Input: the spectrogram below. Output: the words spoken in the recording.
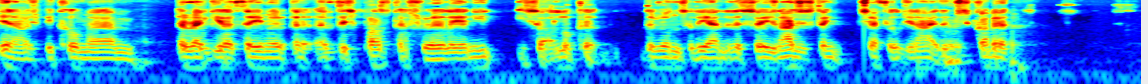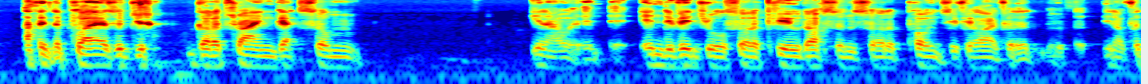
you know, it's become um, a regular theme of, of, this podcast, really. And you, you sort of look at the run to the end of the season. I just think Sheffield United have just got to. I think the players have just got to try and get some, you know, individual sort of kudos and sort of points, if you like, for you know for,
